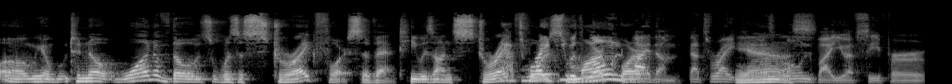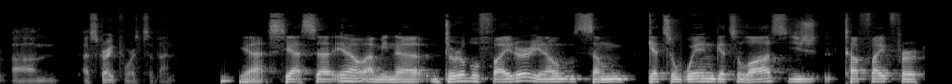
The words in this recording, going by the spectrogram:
um, you know, to note, one of those was a Strikeforce event. He was on Strike That's Force. Right. He was Mark loaned Bar- by them. That's right. Yes. He was loaned by UFC for um, a Strikeforce event. Yes, yes. Uh, you know, I mean, uh, durable fighter. You know, some gets a win, gets a loss. Usually, tough fight for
